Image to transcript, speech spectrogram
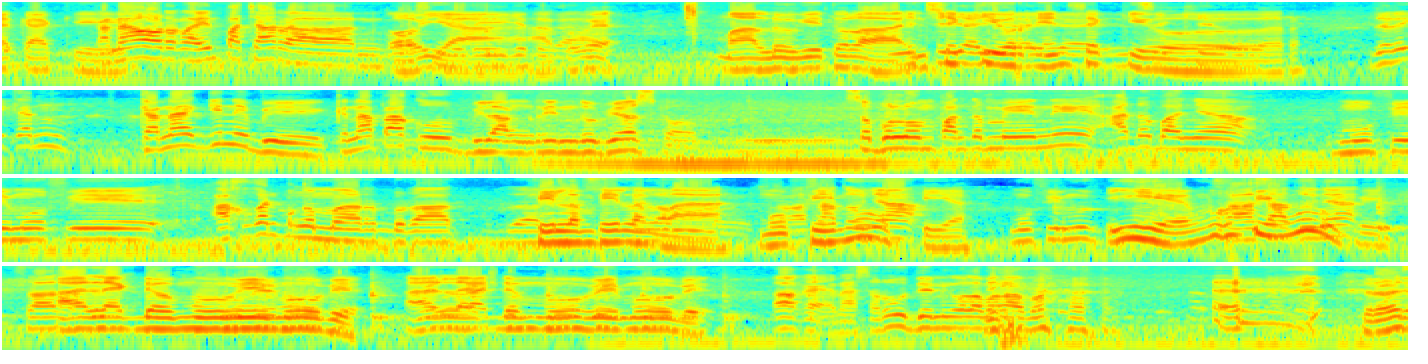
lagi. kaki. karena orang lain pacaran kalau oh iya, sendiri gitu aku kan kayak malu gitu lah, Iya, insecure, iya, iya, insecure. jadi kan karena gini bi kenapa aku bilang rindu bioskop sebelum pandemi ini ada banyak movie-movie aku kan penggemar berat Film-film lah, Salah movie-movie satunya ya. movie-movie Iya, salah movie, satunya movie. salah I satunya like the movie, movie. I You like the movie, movie. ah kayak Nasarudin kalau lama-lama Terus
